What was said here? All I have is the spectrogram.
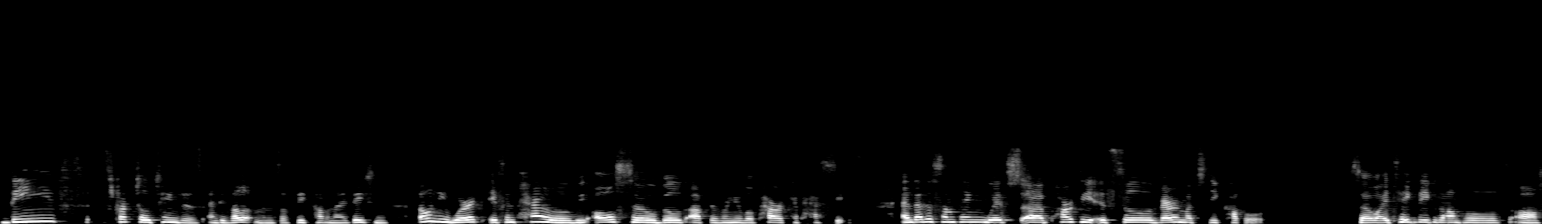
These structural changes and developments of decarbonization only work if in parallel we also build up the renewable power capacities. And that is something which uh, partly is still very much decoupled. So I take the examples of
